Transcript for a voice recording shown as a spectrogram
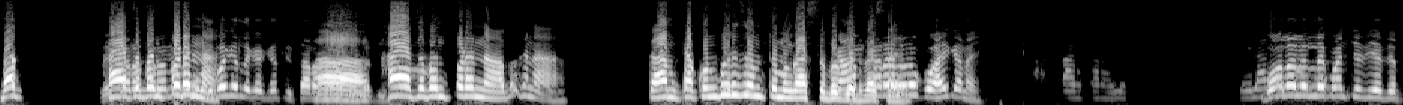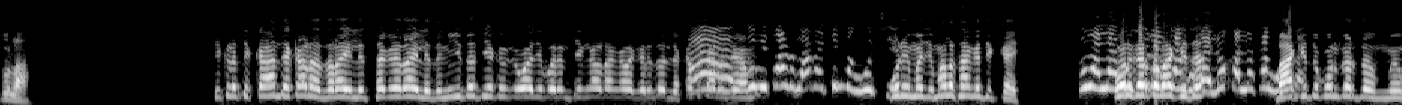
लय खायचं बंद तारा पडेल. ना. बघितलं का हा बोलती? खायचं बंद पडन ना. बघ ना. काम टाकून बरं जमत मग असं बघत काम करायला बसाय नको आहे का नाही? काम करायला लय बोलायला लय. पंचायत येते तुला. तिकडे ते कांदे काढायचं राहिले सगळे राहिले तर इथंच एक एक वाजेपर्यंत टिंगाळ टांगाळ करीत बसले. कसं करायचं आम- तुम्ही काढू लागायचे ना मग उलशी. कोणी म्हणजे मला सांगत काय तुम्हाला कोण करतं बाकीचं? सांगू काय? लोकांना सांगू काय? बाकीचं कोण करतं म-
